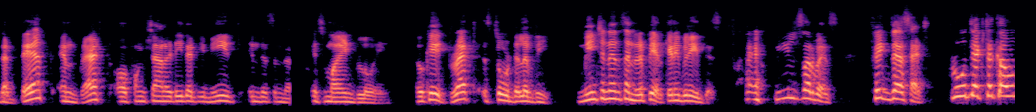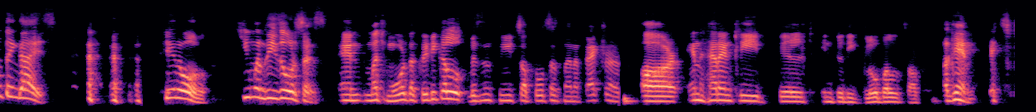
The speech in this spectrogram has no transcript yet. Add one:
the depth and breadth of functionality that you need in this industry, it's mind blowing. Okay, direct store delivery maintenance and repair. Can you believe this? Field service, fixed assets, project accounting, guys, payroll, human resources, and much more. The critical business needs of process manufacturers are inherently built into the global software. Again, it's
